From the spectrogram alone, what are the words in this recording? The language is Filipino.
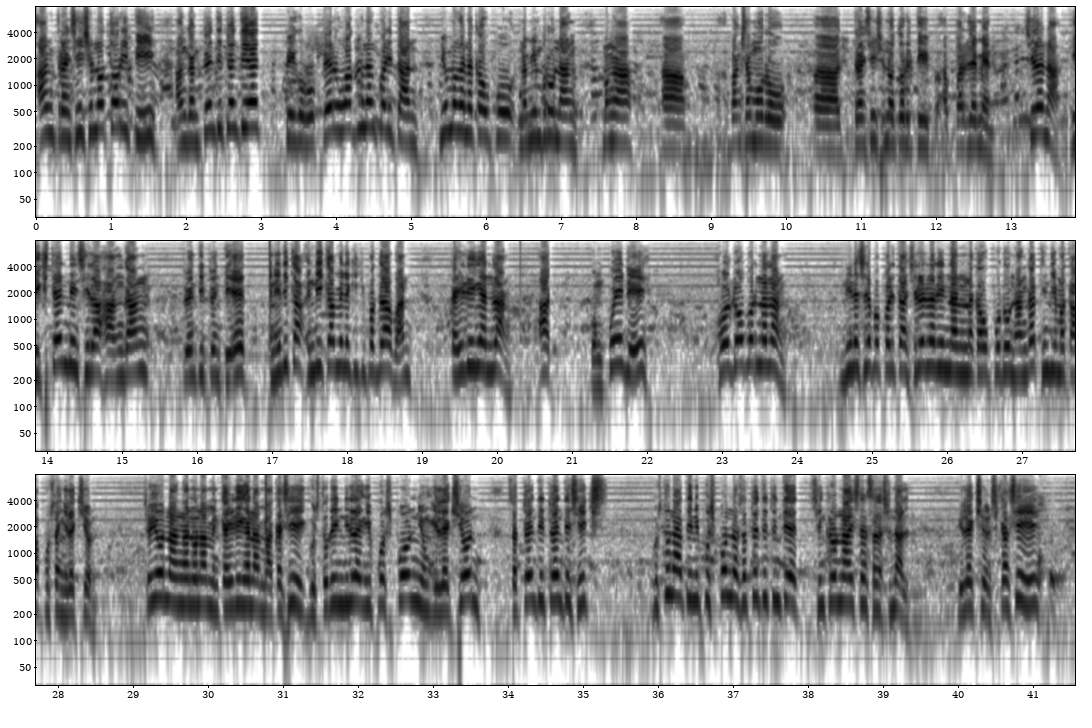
ang Transition Authority hanggang 2028 pero, pero wag mo nang palitan yung mga nakaupo na membro ng mga ah, Bangsamoro ah, Transition Authority ah, Parliament. Sila na, extend din sila hanggang 2028. And hindi ka hindi kami nakikipaglaban, kahilingan lang. At kung pwede, hold over na lang. Hindi na sila papalitan. Sila na rin ang nakaupo doon hanggat hindi matapos ang eleksyon. So yun ang ano namin, kahilingan namin. Kasi gusto rin nilang i-postpone yung eleksyon sa 2026. Gusto natin i-postpone na sa 2028. Synchronize na sa national elections. Kasi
